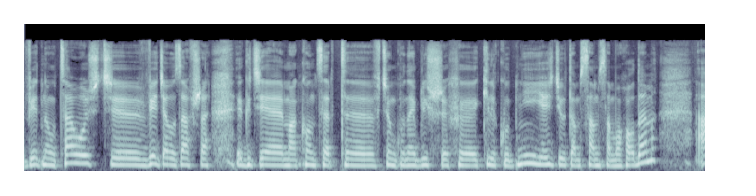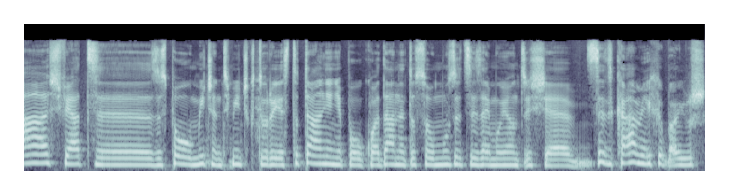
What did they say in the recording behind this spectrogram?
w jedną całość. E, wiedział zawsze, gdzie ma koncert w ciągu najbliższych kilku dni. Jeździł tam sam samochodem, a świat zespołu Mitch and Mitch, który jest totalnie niepoukładany, to są muzycy zajmujący się setkami chyba już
